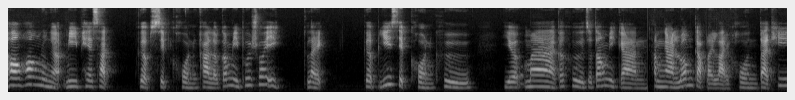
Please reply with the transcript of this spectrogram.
ห้องห้องหนึ่งอะมีเภสัชเกือบ 10 คนค่ะ แล้วก็มีผู้ช่วยอีกหลายเกือบ 20 คนคือเยอะมากก็คือจะต้องมีการทำงานร่วมกับหลาย ๆ คน แต่ที่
